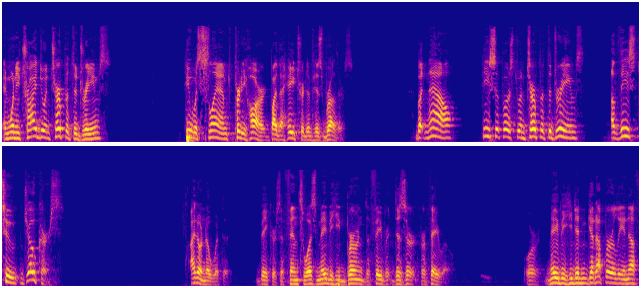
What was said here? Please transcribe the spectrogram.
And when he tried to interpret the dreams, he was slammed pretty hard by the hatred of his brothers. But now he's supposed to interpret the dreams of these two jokers. I don't know what the baker's offense was. Maybe he burned the favorite dessert for Pharaoh. Or maybe he didn't get up early enough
